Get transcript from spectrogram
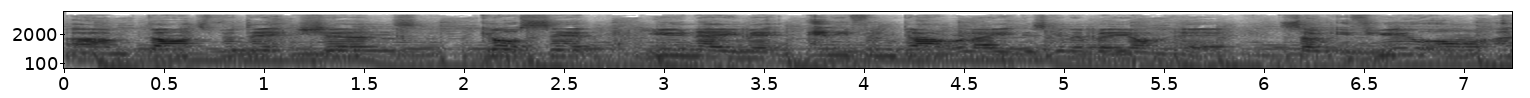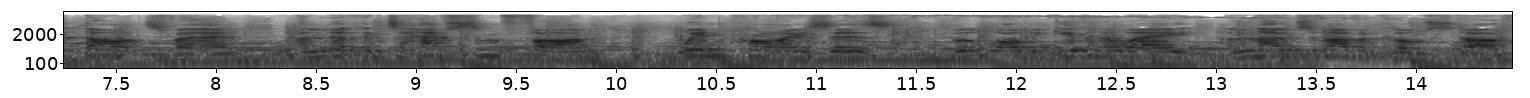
um, darts predictions, gossip, you name it, anything darts related is going to be on here. So if you are a darts fan and looking to have some fun, win prizes, but while we're giving away and loads of other cool stuff,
